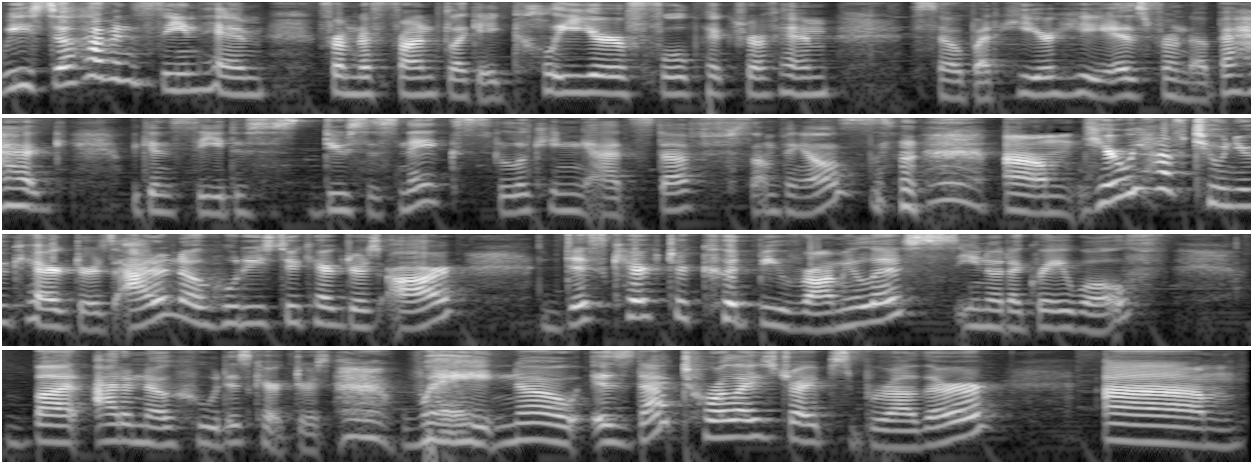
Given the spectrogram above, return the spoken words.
we still haven't seen him from the front, like a clear full picture of him. So, but here he is from the back. We can see this Deuce's Snakes looking at stuff, something else. um, here we have two new characters. I don't know who these two characters are. This character could be Romulus, you know, the Grey Wolf but I don't know who this character is. Wait, no, is that Toralei Stripe's brother? Um,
